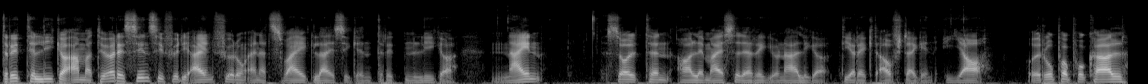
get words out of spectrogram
Dritte Liga Amateure. Sind Sie für die Einführung einer zweigleisigen dritten Liga? Nein. Sollten alle Meister der Regionalliga direkt aufsteigen? Ja. Europapokal.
